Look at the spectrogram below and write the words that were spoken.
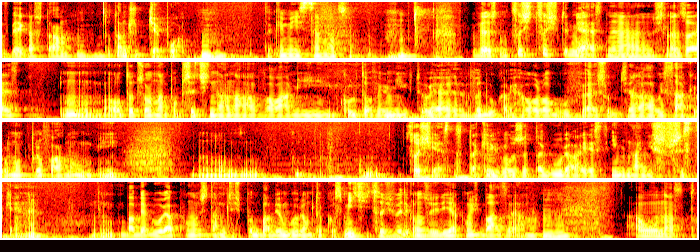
wbiegasz tam, to tam czuć ciepło. Mhm. Takie miejsca mocy. Wiesz, no coś, coś w tym jest, nie? Ślęża jest otoczona, poprzecinana wałami kultowymi, które według archeologów, wiesz, oddzielały sakrum od profanum i no, coś jest takiego, mhm. że ta góra jest inna niż wszystkie, nie? No, Babia Góra, ponoć tam gdzieś pod Babią Górą to kosmici coś wydrążyli, jakąś bazę, a, mhm. a u nas to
